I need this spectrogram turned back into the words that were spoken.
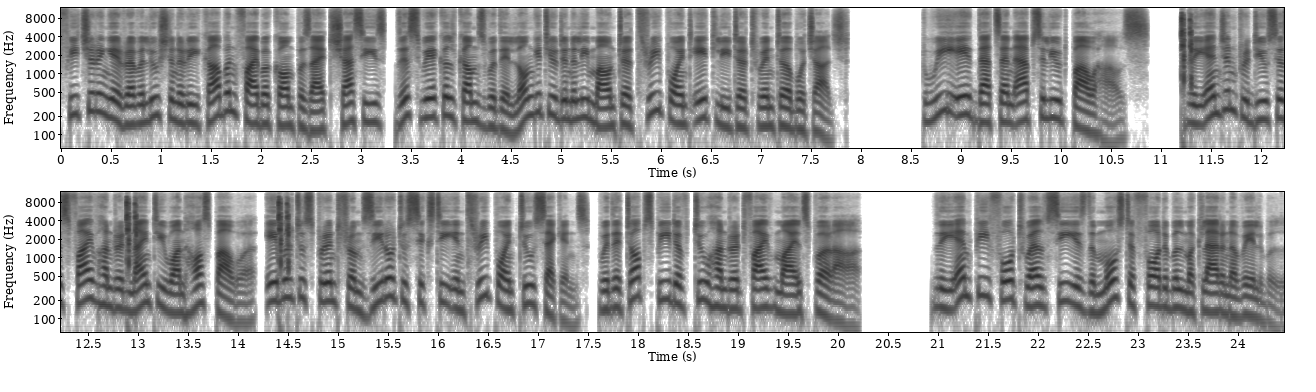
Featuring a revolutionary carbon fiber composite chassis, this vehicle comes with a longitudinally mounted 3.8 liter twin turbocharged V8 that's an absolute powerhouse. The engine produces 591 horsepower, able to sprint from 0 to 60 in 3.2 seconds, with a top speed of 205 miles per hour. The MP412C is the most affordable McLaren available.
